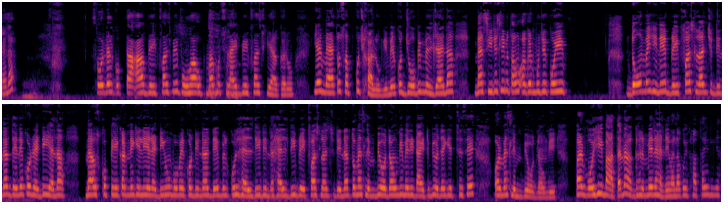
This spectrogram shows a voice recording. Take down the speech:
है ना? सोनल गुप्ता, आप ब्रेकफास्ट में पोहा, उपमा, कुछ लाइट ब्रेकफास्ट किया करो। यार, मैं तो सब कुछ खा लूँगी। मेरे को जो भी मिल जाए ना, मैं सीरियसली बताऊँ, अगर मुझे कोई दो महीने ब्रेकफास्ट लंच डिनर देने को रेडी है ना मैं उसको पे करने के लिए रेडी हूँ। वो मेरे को डिनर दे बिल्कुल healthy healthy breakfast lunch dinner तो मैं स्लिम भी हो जाऊँगी मेरी डाइट भी हो जाएगी अच्छे से और मैं स्लिम भी हो जाऊँगी। पर वही बात है ना घर में रहने वाला कोई खाता ही नहीं है।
